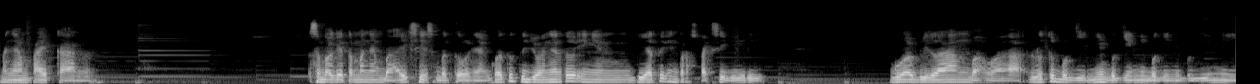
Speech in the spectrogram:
menyampaikan. Sebagai teman yang baik sih sebetulnya gue tuh tujuannya tuh ingin dia tuh introspeksi diri. Gue bilang bahwa lu tuh begini begini begini begini.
